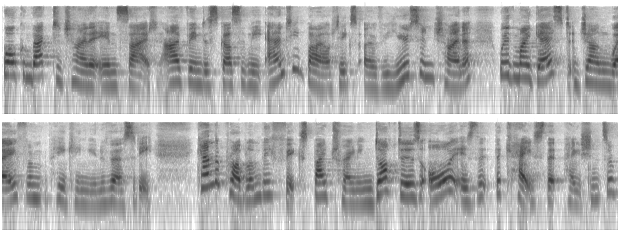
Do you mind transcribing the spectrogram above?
Welcome back to China Insight. I've been discussing the antibiotics overuse in China with my guest, Zhang Wei from Peking University. Can the problem be fixed by training doctors, or is it the case that patients are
